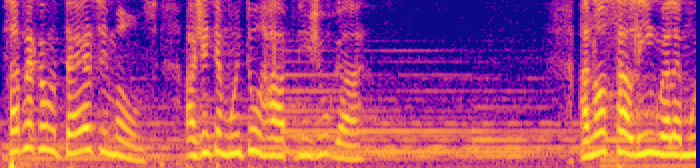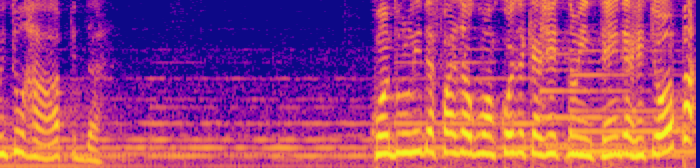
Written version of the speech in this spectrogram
Sabe o que acontece, irmãos? A gente é muito rápido em julgar. A nossa língua é muito rápida. Quando um líder faz alguma coisa que a gente não entende, a gente, opa,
